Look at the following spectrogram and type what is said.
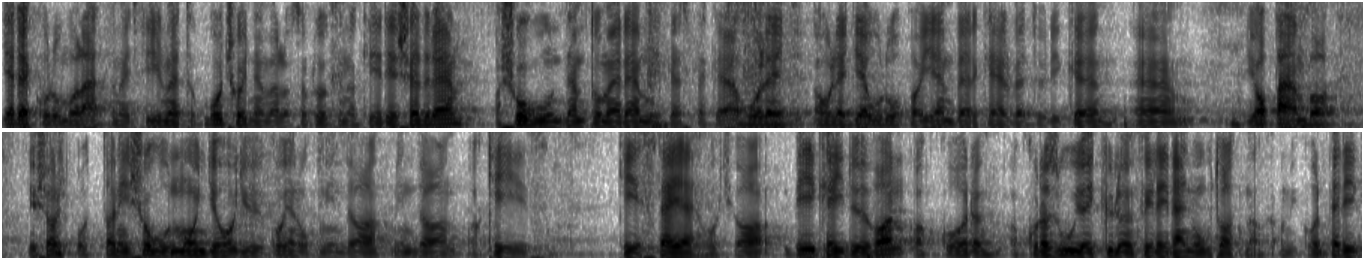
Gyerekkoromban láttam egy filmet, bocs, hogy nem válaszolok a kérdésedre, a Shogun, nem tudom, erre emlékeztek el, ahol egy, ahol egy európai ember kelvetődik eh, eh, Japánba, és az ottani Shogun mondja, hogy ők olyanok, mint a, mint a, a kéz, kéz feje. Hogyha békeidő van, akkor, akkor az újai különféle irányba mutatnak. Amikor pedig,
